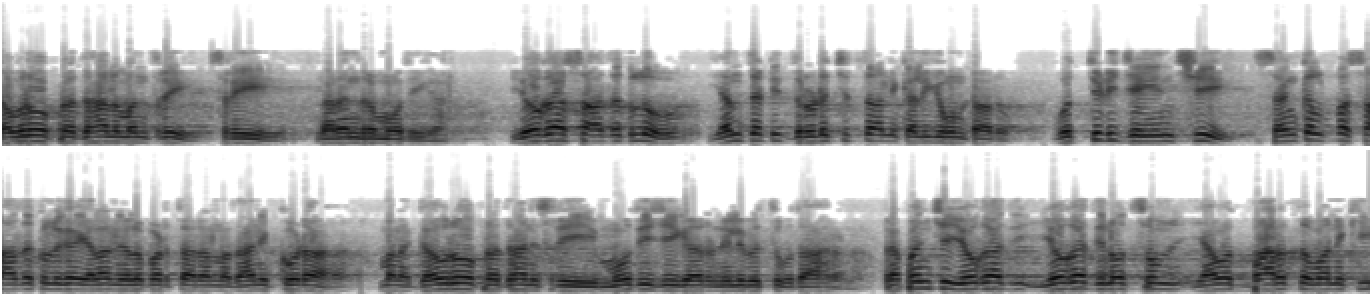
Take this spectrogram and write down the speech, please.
గౌరవ ప్రధానమంత్రి శ్రీ నరేంద్ర మోదీ గారు. యోగా సాధకులు ఎంతటి దృఢచిత్తాన్ని కలిగి ఉంటారు? ఒత్తిడి జయించి సంకల్ప సాధకులుగా ఎలా నిలబడతారన్న దానికి కూడా మన గౌరవ ప్రధాని శ్రీ మోదీజీ గారు నిలువెత్తు ఉదాహరణ. ప్రపంచ యోగా యోగా దినోత్సవం యావత్ భారతవానికి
